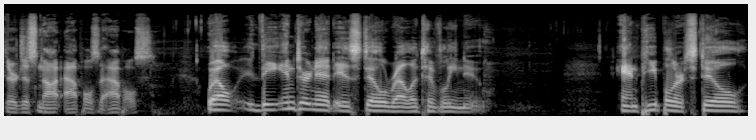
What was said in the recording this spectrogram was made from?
They're just not apples to apples. Well, the internet is still relatively new, and people are still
